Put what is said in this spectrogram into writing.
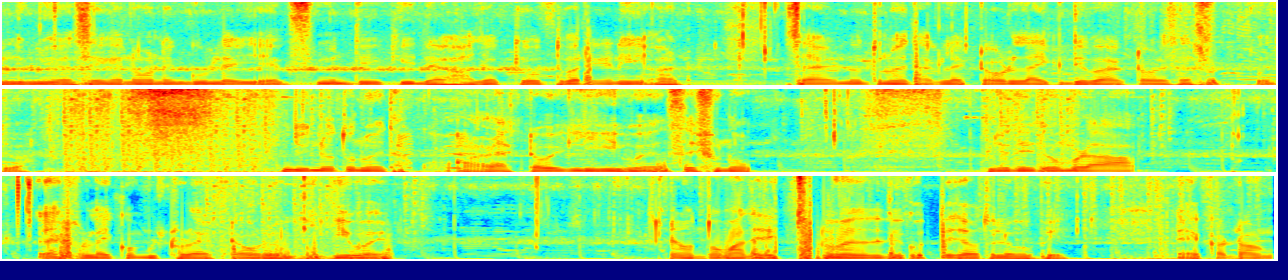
এনিমি আছে এখানে অনেকগুলোই। এক্সিমেট দিয়ে কী দেখা যাক, কেউ করতে পারি নি আর চ্যানেল নতুন হয়ে থাকলে একটা লাইক দিবা, একটা করে সাবস্ক্রাইব করে দিবা। যদি নতুন হয়ে থাকো, আর একটা উইকলি হয়ে আছে, শুনো। যদি তোমরা একশো লাইক কমপ্লিট করো, একটা করে উইকলি গিভ হয়। এখন তোমাদের ইচ্ছে তুমি যদি করতে যাও তাহলে হবে। একটা ডাউন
